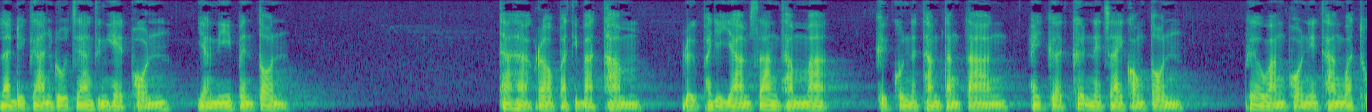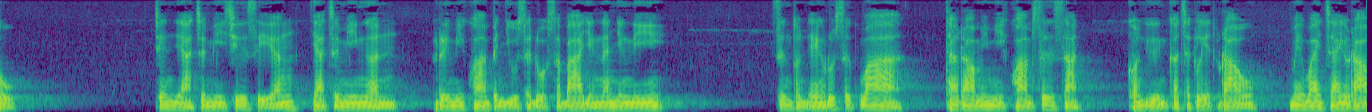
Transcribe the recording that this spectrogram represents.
และด้วยการรู้แจ้งถึงเหตุผลอย่างนี้เป็นต้น ถ้าหากเราปฏิบัติธรรม หรือพยายามสร้างธรรมะ คือคุณธรรมต่างๆ ให้เกิดขึ้นในใจของตน เพื่อหวังผลในทางวัตถุ เช่นอยากจะมีชื่อเสียง อยากจะมีเงิน หรือมีความเป็นอยู่สะดวกสบายอย่างนั้นอย่างนี้ ซึ่งตนเองรู้สึกว่า ถ้าเราไม่มีความซื่อสัตย์คนอื่นก็จะเกลียดเรา ไม่ไว้ใจเรา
